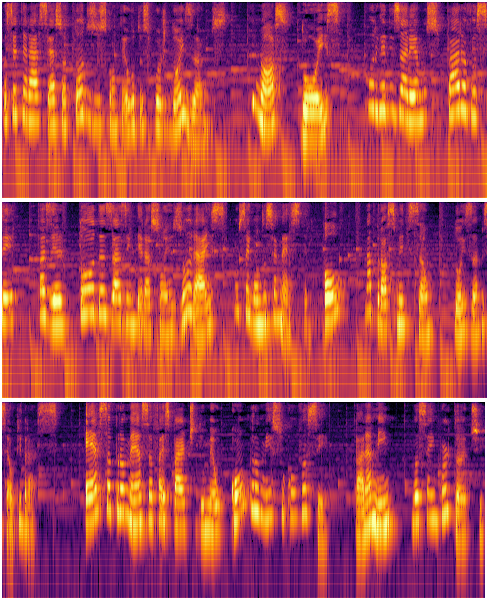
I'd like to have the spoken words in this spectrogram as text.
Você terá acesso a todos os conteúdos por dois anos. E nós, dois, organizaremos para você fazer todas as interações orais no segundo semestre ou na próxima edição do Exame CELPE-BRAS. Essa promessa faz parte do meu compromisso com você. Para mim, você é importante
